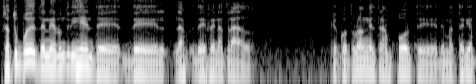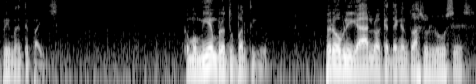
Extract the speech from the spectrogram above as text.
O sea, tú puedes tener un dirigente de, de Fenatrado que controlan el transporte de materia prima de este país como miembro de tu partido pero obligarlo a que tengan todas sus luces,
